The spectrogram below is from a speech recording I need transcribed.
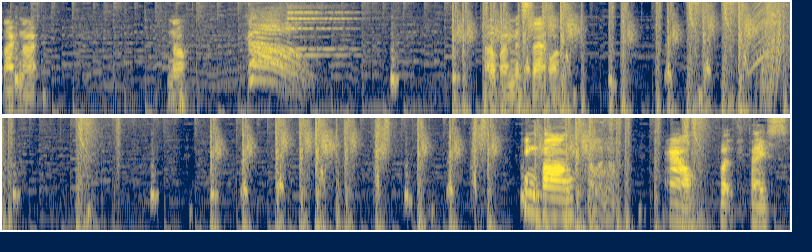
Knock, knock. No? Go! Oh, I missed that one. Ping pong! Ow, foot face.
